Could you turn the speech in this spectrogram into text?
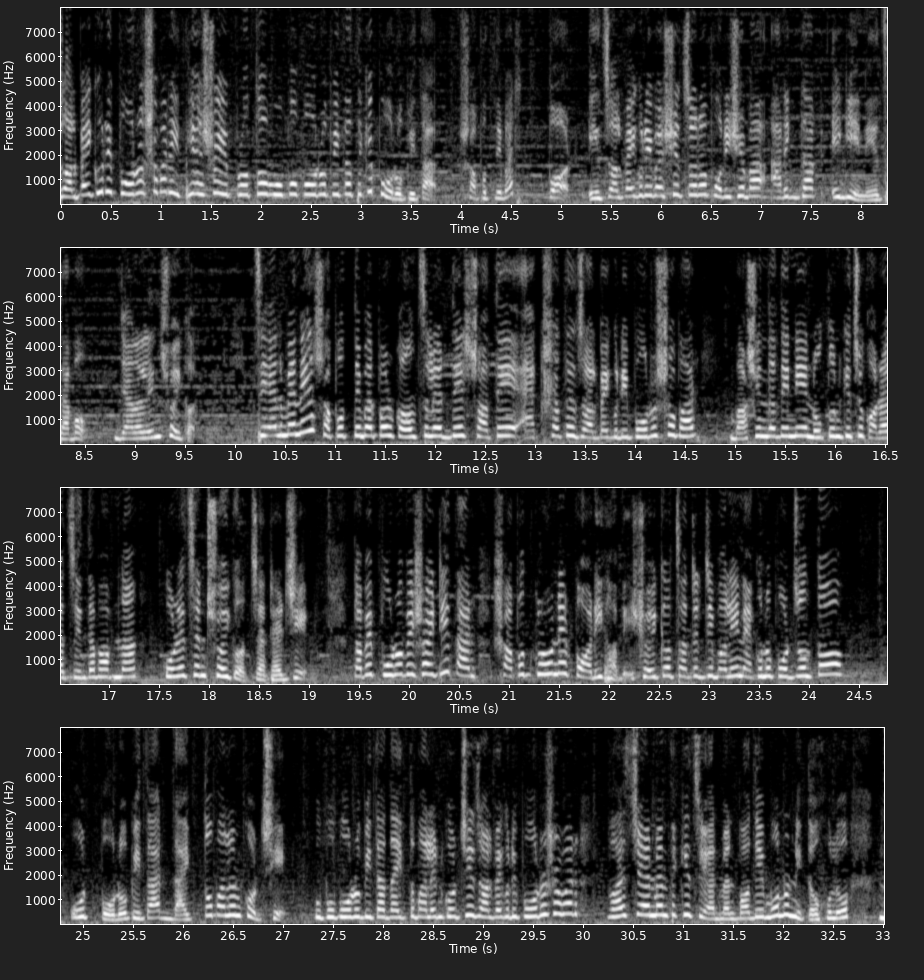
জলপাইগুড়ি পৌরসভার ইতিহাসে প্রথম উপপৌরপিতা থেকে পৌরপিতা। শপথ নেবার পর এই জলপাইগুড়িবাসীর জন্য পরিষেবা আরেক ধাপ এগিয়ে নিয়ে যাব, জানালেন সৈকত। চেয়ারম্যানের শপথ নেবার পর কাউন্সিলরদের সাথে একসাথে জলপাইগুড়ি পৌরসভার বাসিন্দাদের নিয়ে নতুন কিছু করার চিন্তাভাবনা করেছেন সৈকত চ্যাটার্জি। তবে পুরো বিষয়টি তার শপথ গ্রহণের পরই হবে। সৈকত চ্যাটার্জি বলেন, এখনও পর্যন্ত উট পৌরপিতার দায়িত্ব পালন করছে। উপপৌরপিতার দায়িত্ব পালন করছে জলপাইগুড়ি পৌরসভার ভাইস চেয়ারম্যান থেকে চেয়ারম্যান পদে মনোনীত হল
